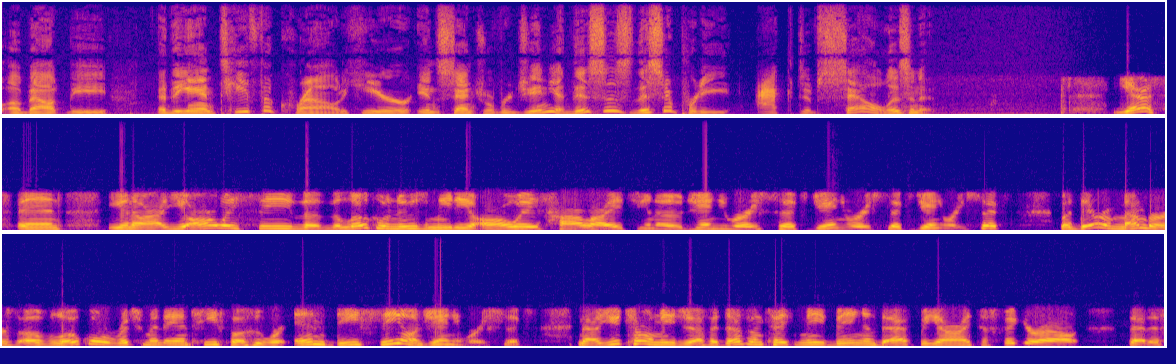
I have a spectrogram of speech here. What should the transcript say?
about the the Antifa crowd here in Central Virginia. This is this is a pretty active cell, isn't it? Yes, and you know you always see the the local news media always highlights you know January sixth, January sixth, January sixth, but there are members of local Richmond Antifa who were in D.C. on January sixth. Now you tell me, Jeff, it doesn't take me being in the FBI to figure out that if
